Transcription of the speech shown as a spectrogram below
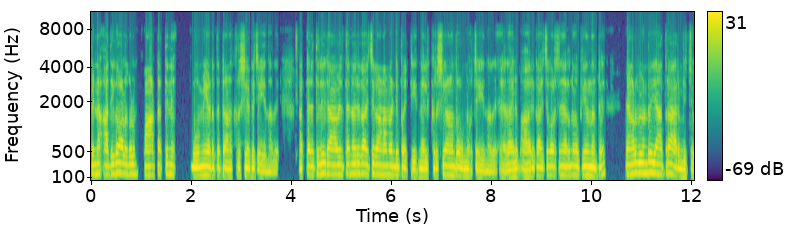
പിന്നെ അധികം ആളുകളും പാട്ടത്തിന് ഭൂമി എടുത്തിട്ടാണ് കൃഷിയൊക്കെ ചെയ്യുന്നത്. അത്തരത്തിൽ രാവിലെ തന്നെ ഒരു കാഴ്ച കാണാൻ വേണ്ടി പറ്റി. നെൽകൃഷിയാണെന്ന് തോന്നുന്നു ചെയ്യുന്നത്. ഏതായാലും ആ ഒരു കാഴ്ച കുറച്ചു നേരം നോക്കി നിന്നിട്ട് ഞങ്ങൾ വീണ്ടും യാത്ര ആരംഭിച്ചു.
